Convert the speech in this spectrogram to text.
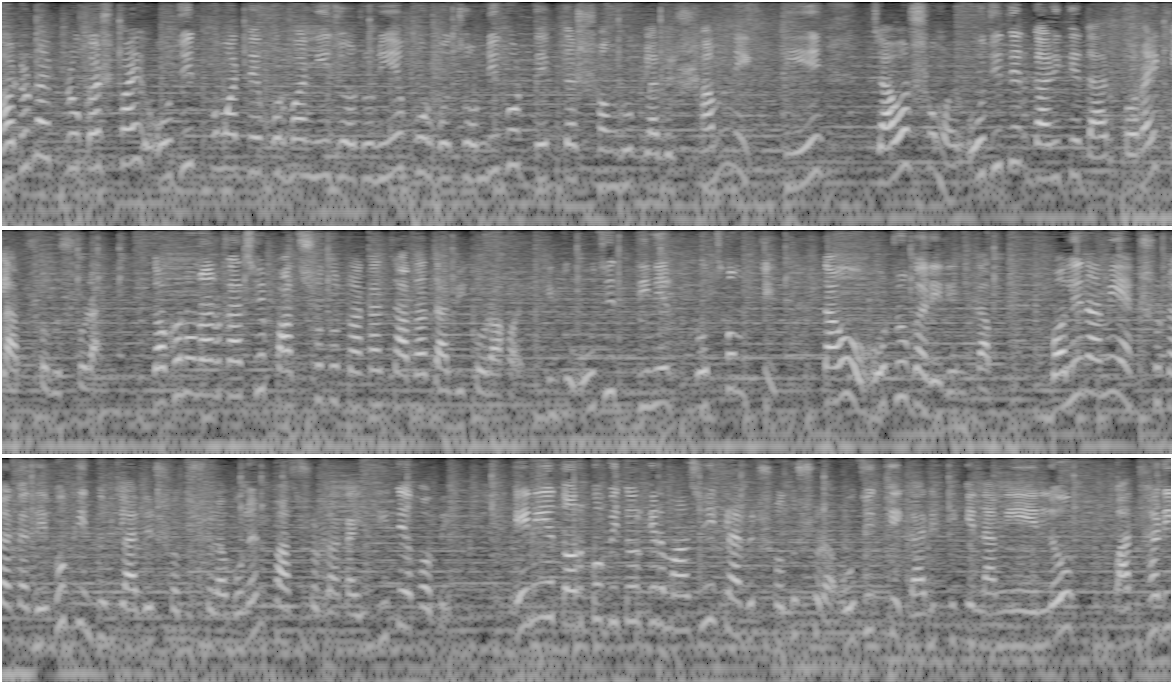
ঘটনায় প্রকাশ পায় অজিত কুমার দেববর্মা নিজ অটো নিয়ে পূর্ব চণ্ডীগড় দেবদাস সংঘ ক্লাবের সামনে দিয়ে যাওয়ার সময় অজিতের গাড়িতে দাঁড় করায় ক্লাব সদস্যরা। তখন ওনার কাছে পাঁচশত টাকা চাঁদা দাবি করা হয়, কিন্তু অজিত দিনের প্রথম টিপ তাও অটো গাড়ির ইনকাম বলেন, আমি একশো টাকা দেব, কিন্তু ক্লাবের সদস্যরা বলেন, পাঁচশো টাকাই দিতে হবে। এ নিয়ে তর্ক বিতর্কের মাঝেই ক্লাবের সদস্যরা অজিতকে গাড়ি থেকে নামিয়ে এলেও পাথাড়ি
